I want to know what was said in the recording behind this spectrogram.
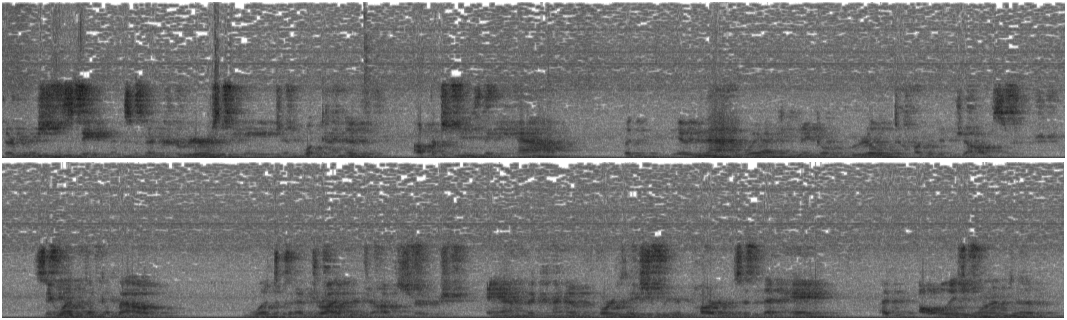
their mission statements and their careers page and what kind of opportunities they have. But in that way, I can make a real targeted job search. So you want to think about what's going to drive your job search and the kind of organization you're part of. Is it that, hey, I've always wanted to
